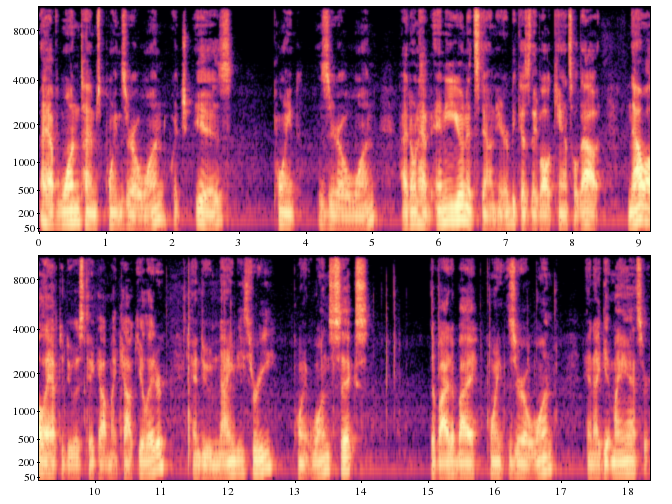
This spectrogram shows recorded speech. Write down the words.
I have 1 times 0.01, which is 0.01. I don't have any units down here because they've all canceled out. Now all I have to do is take out my calculator and do 93.16 divided by 0.01 and I get my answer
